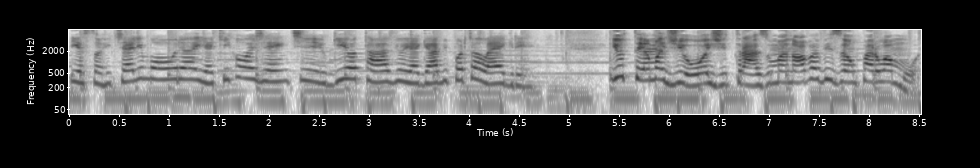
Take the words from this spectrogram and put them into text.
E eu sou Richelle Moura, e aqui com a gente o Gui Otávio e a Gabi Porto Alegre. E o tema de hoje traz uma nova visão para o amor.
